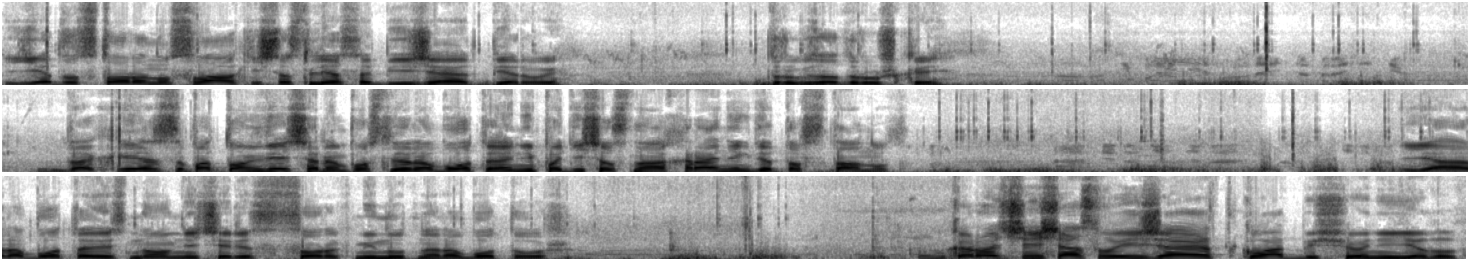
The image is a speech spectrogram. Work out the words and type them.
Едут в сторону свалки, сейчас лес объезжают первый. Друг за дружкой. Так если потом вечером после работы, они поди сейчас на охране где-то встанут. Я работаю, но мне через 40 минут на работу уж. Короче, сейчас выезжают к кладбищу, они едут.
